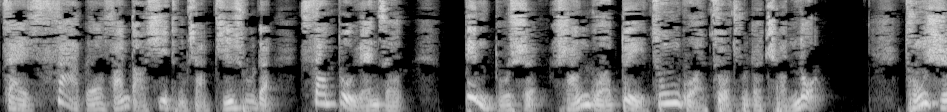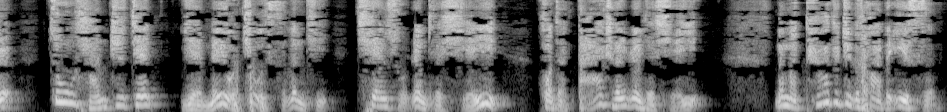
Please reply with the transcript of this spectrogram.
在萨德反导系统上提出的三不原则，并不是韩国对中国做出的承诺，同时中韩之间也没有就此问题签署任何协议。或者达成任何协议，那么他的这个话的意思，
